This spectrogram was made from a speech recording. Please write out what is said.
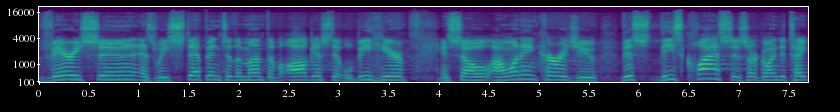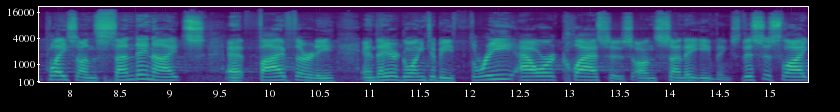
very soon as we step into the month of August. It will be here. And so I want to encourage you this, these classes are going to take place on Sunday nights at 5:30 and they are going to be 3-hour classes on Sunday evenings. This is like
